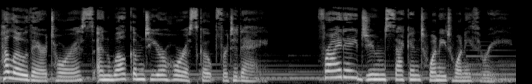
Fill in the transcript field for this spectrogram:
Hello there, Taurus, and welcome to your horoscope for today, Friday, June 2nd, 2023.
